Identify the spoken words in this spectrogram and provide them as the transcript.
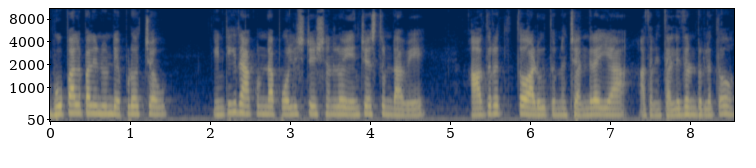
భూపాలపల్లి నుండి ఎప్పుడొచ్చావు? ఇంటికి రాకుండా పోలీస్ స్టేషన్లో ఏం చేస్తుండావే? ఆదురతతో అడుగుతున్న చంద్రయ్య అతని తల్లిదండ్రులతో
